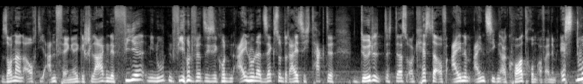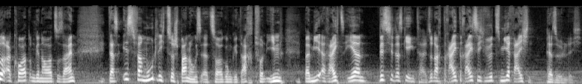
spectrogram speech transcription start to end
sondern auch die Anfänge. Geschlagene 4 Minuten 44 Sekunden, 136 Takte dödelt das Orchester auf einem einzigen Akkord rum, auf einem S-Dur-Akkord, um genauer zu sein. Das ist vermutlich zur Spannungserzeugung gedacht von ihm. Bei mir erreicht es eher ein bisschen das Gegenteil. So nach 3,30 würde es mir reichen, persönlich.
